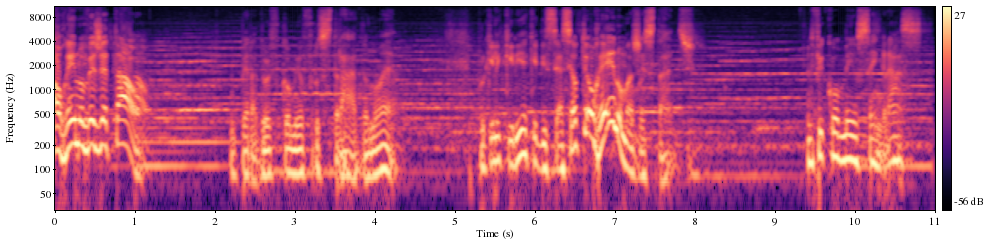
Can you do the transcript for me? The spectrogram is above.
Ao reino vegetal. O imperador ficou meio frustrado, não é? Porque ele queria que dissesse: É o teu reino, majestade. Ele ficou meio sem graça.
